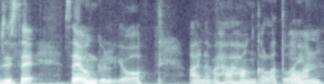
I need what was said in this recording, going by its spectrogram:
siis se, se on kyllä joo, aina vähän hankala toi On.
